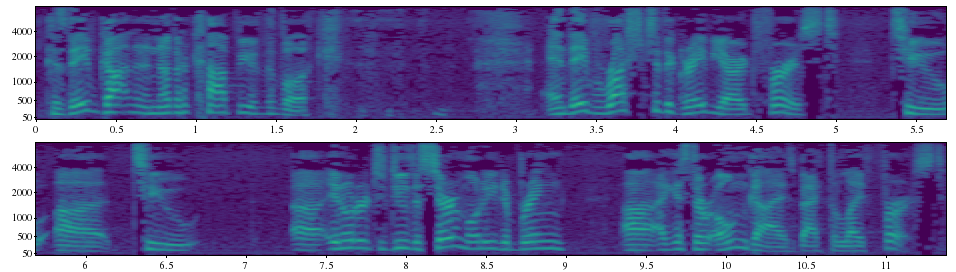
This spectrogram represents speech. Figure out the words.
because they've gotten another copy of the book, and they've rushed to the graveyard first to uh, to uh, in order to do the ceremony to bring, uh, I guess, their own guys back to life first.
